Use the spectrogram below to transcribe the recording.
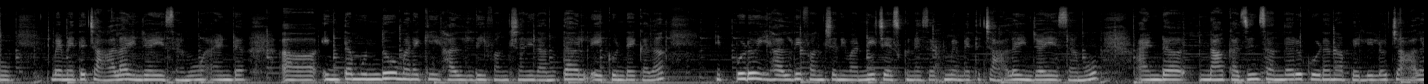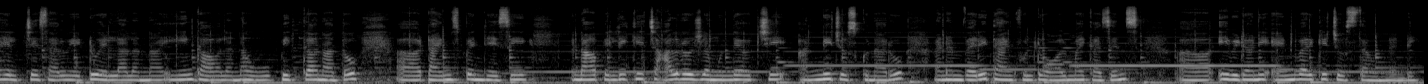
మేమైతే చాలా ఎంజాయ్ చేసాము. అండ్ ఇంతకుముందు మనకి హల్దీ ఫంక్షన్ ఇదంతా లేకుండే కదా. ఇప్పుడు ఈ హల్దీ ఫంక్షన్ ఇవన్నీ చేసుకునేసరికి మేమైతే చాలా ఎంజాయ్ చేసాము. అండ్ uh, నా కజిన్స్ అందరూ కూడా నా పెళ్ళిలో చాలా హెల్ప్ చేశారు. ఎటు వెళ్ళాలన్నా ఏం కావాలన్నా ఓపిక్గా నాతో uh, టైం స్పెండ్ చేసి నా పెళ్ళికి చాలా రోజుల ముందే వచ్చి అన్నీ చూసుకున్నారు. And I'm very thankful to all my cousins ఈ వీడియోని ఎండ్ వరకు చూస్తూ ఉండండి.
